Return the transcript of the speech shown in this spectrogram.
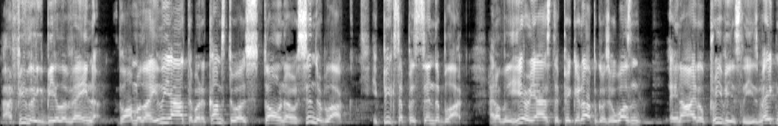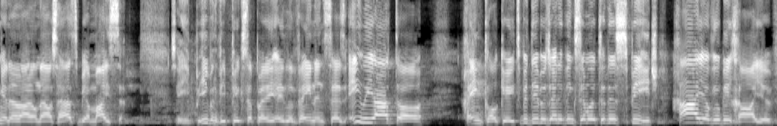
I feel like when it comes to a stone or a cinder block, he picks up a cinder block. And over here he has to pick it up because it wasn't an idol previously. He's making it an idol now, so it has to be a Maisa. So he, even if he picks up a, a Levain and says, Eliata, Bedibers anything similar to this speech. Chayev will be chayev.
